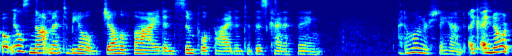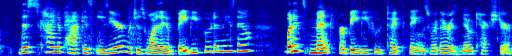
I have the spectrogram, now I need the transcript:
Oatmeal's not meant to be all jellified and simplified into this kind of thing. I don't understand. Like, I know this kind of pack is easier, which is why they have baby food in these now, but it's meant for baby food type things where there is no texture.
